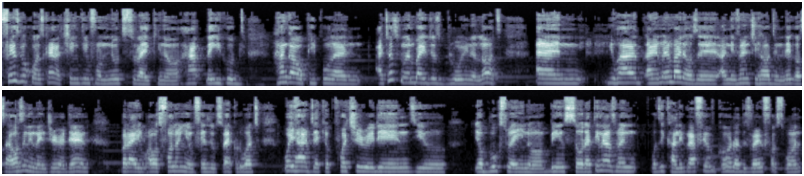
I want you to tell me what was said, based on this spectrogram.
Facebook was kind of changing from notes to like you know ha- like you could hang out with people, and I just remember it just blowing a lot. And you had, I remember there was a, an event you held in Lagos. I wasn't in Nigeria then, but I, I was following you on Facebook so I could watch where you had like your poetry readings, you, your books were, you know, being sold. I think that was when, was it Calligraphy of God or the very first one,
